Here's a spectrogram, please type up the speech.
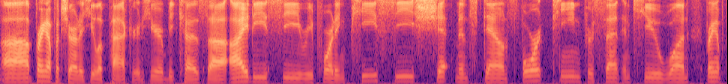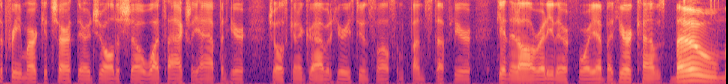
Uh, bring up a chart of Hewlett Packard here because uh, IDC reporting PC shipments down 14% in Q1. Bring up the pre-market chart there, Joel, to show what's actually happened here. Joel's going to grab it here. He's doing some, some fun stuff here, getting it all ready there for you. But here it comes. Boom!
